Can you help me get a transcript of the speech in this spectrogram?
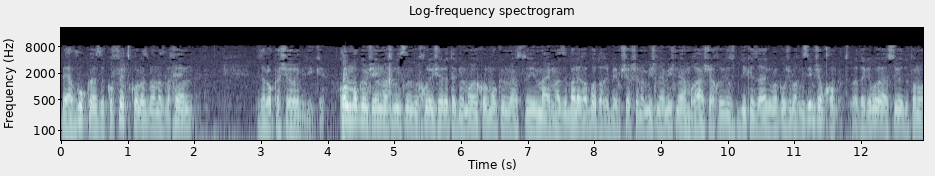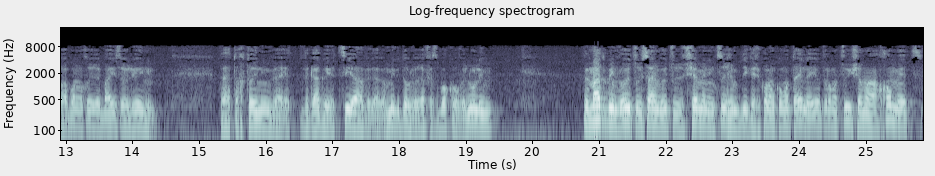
באבוקה זה קופץ כל הזמן, אז לכן זה לא כשר לבדיקה. כל מוקים שאין מכניסים וכולי שואלת הגמורה, כל מוקים לעשוי מים, מה זה בא לרבות? הרי בהמשך של המשנה, המשנה אמרה זה בדיקה זה רק במקום שמכניסים שם חומץ. אומרת הגמורה לעשוי עוד אותנו רבון ומחיר בייס או עליונים, והתחתונים וגג היציע וגג המגדול ורפס בוקר ולולים. ומטבין ואויצור יסיים ואויצור שמן אם צריכים בדיקה, שכל המקומות האלה, היות ולא מצוי שם חומץ,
